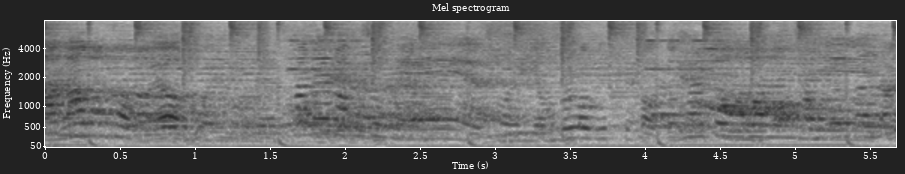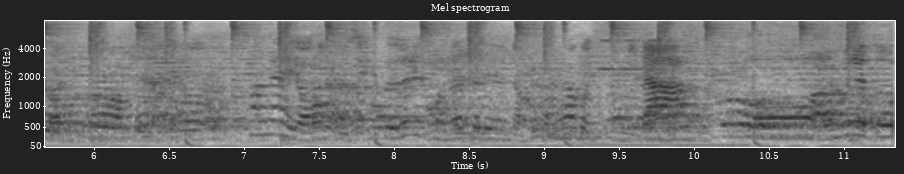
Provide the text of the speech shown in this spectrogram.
아나운서고요. 저희는 사내 방송에 저희 영글로비스가 어떤 활동을 하는지 전해드리는 역할을 하고 있습니다. 어, 아무래도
